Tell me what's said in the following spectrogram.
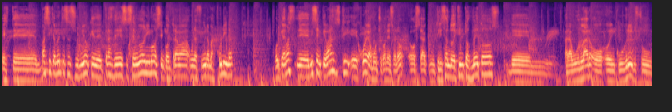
Este, básicamente se asumió que detrás de ese seudónimo se encontraba una figura masculina, porque además eh, dicen que Bansky eh, juega mucho con eso, ¿no? O sea, utilizando distintos métodos de, mm, para burlar o, o encubrir su,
